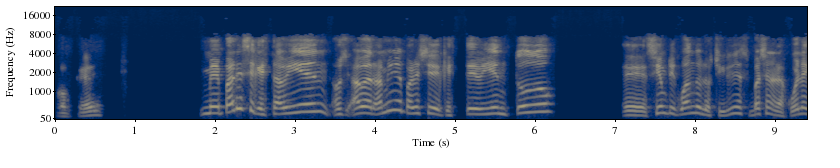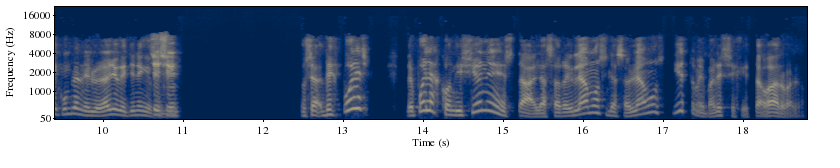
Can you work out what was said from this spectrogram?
Ok. Me parece que está bien. a ver, a mí me parece que esté bien todo eh, siempre y cuando los chiquilines vayan a la escuela y cumplan el horario que tienen que cumplir. sí. O sea, después, después las condiciones, ta, las arreglamos y las hablamos, y esto me parece que está bárbaro.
